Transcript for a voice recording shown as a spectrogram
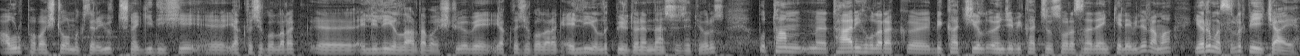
Avrupa başta olmak üzere yurt dışına gidişi e, yaklaşık olarak e, 50'li yıllarda başlıyor ve yaklaşık olarak 50 yıllık bir dönemden söz ediyoruz. Bu tam e, tarih olarak e, birkaç yıl önce birkaç yıl sonrasına denk gelebilir ama yarım asırlık bir hikaye.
